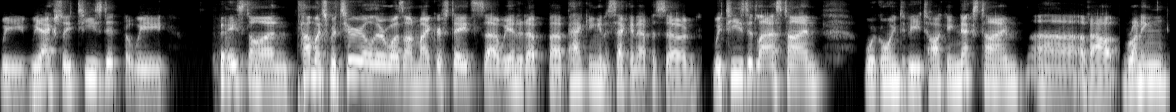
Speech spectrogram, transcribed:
We we actually teased it, but we based on how much material there was on microstates, uh, we ended up uh, packing in a second episode. We teased it last time. We're going to be talking next time uh, about running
